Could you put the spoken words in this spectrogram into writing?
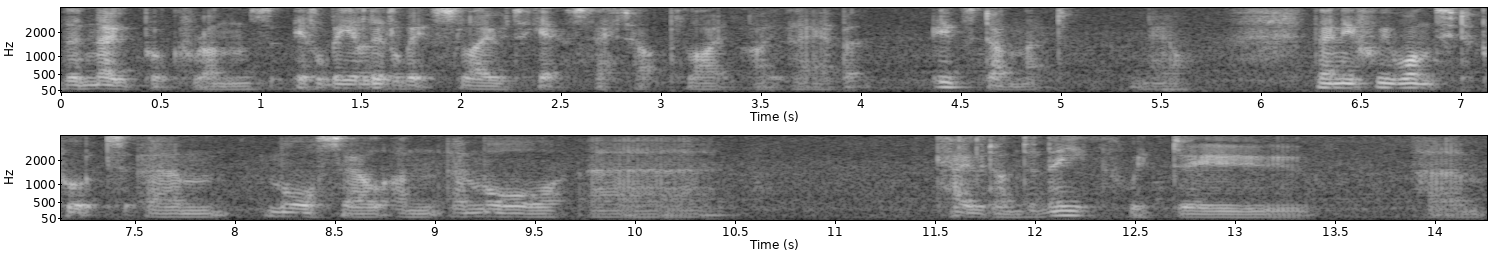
the notebook runs, it'll be a little bit slow to get set up like, like there, but it's done that now. Then if we wanted to put um, more cell and uh, more uh, code underneath, we'd do um,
